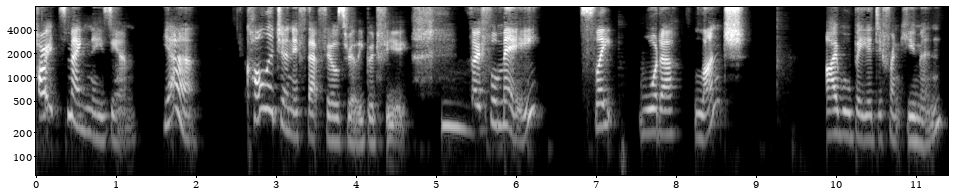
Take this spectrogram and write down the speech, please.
totes magnesium. Yeah collagen if that feels really good for you. Mm. So for me, sleep, water, lunch, I will be a different human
